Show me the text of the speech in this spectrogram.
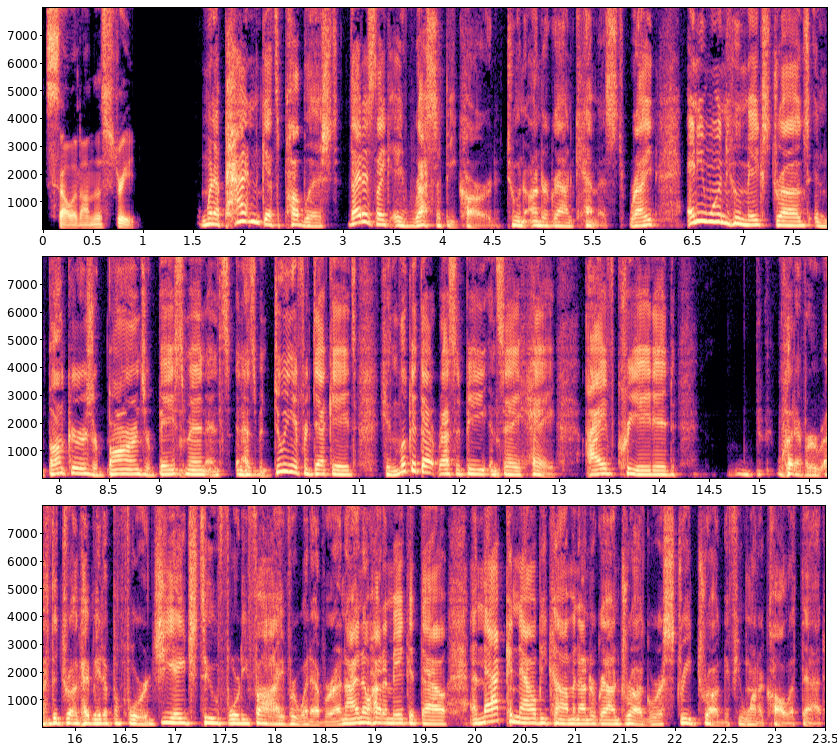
sell it on the street. When a patent gets published, that is like a recipe card to an underground chemist, right? Anyone who makes drugs in bunkers or barns or basement and, and has been doing it for decades can look at that recipe and say, hey, I've created whatever the drug I made up before, GH245 or whatever, and I know how to make it now. And that can now become an underground drug or a street drug, if you want to call it that.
